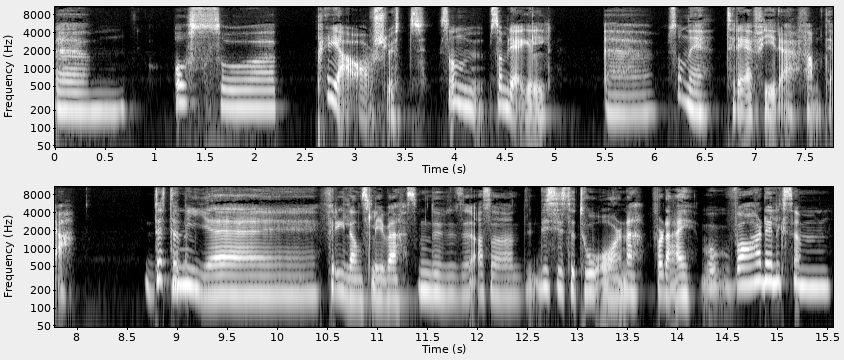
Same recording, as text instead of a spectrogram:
Um, og så pleier jeg å avslutte, som, som regel sånn i tre-fire-fem-tida. Dette nye frilanslivet, som du Altså de siste to årene for deg, hva har det liksom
